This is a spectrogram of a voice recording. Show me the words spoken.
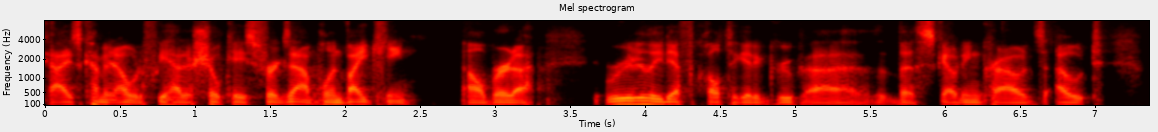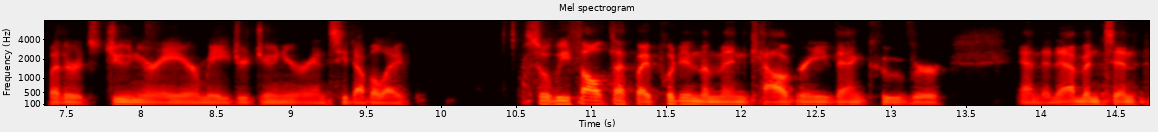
guys coming out if we had a showcase for example in viking alberta really difficult to get a group uh, the scouting crowds out whether it's junior a or major junior ncaa so we felt that by putting them in calgary vancouver and in edmonton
